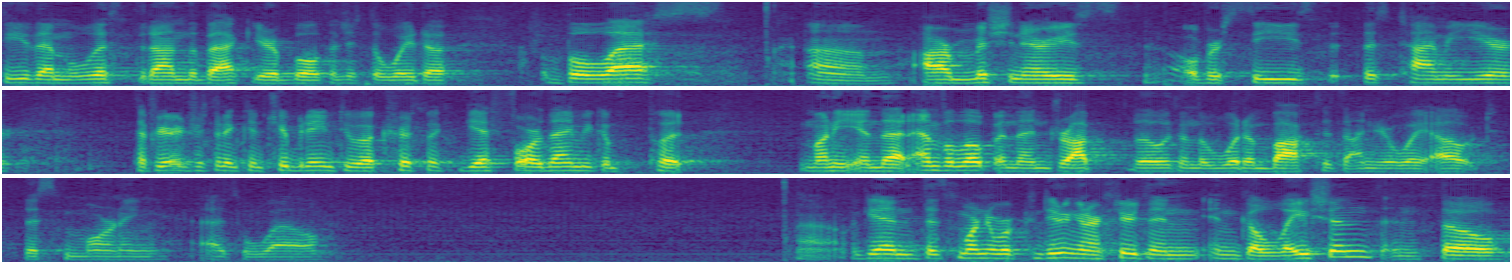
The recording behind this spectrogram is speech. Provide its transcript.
see them listed on the back of your bulletin, just a way to bless um, our missionaries overseas this time of year. If you're interested in contributing to a Christmas gift for them, you can put money in that envelope and then drop those in the wooden boxes on your way out this morning as well. Uh, again, this morning we're continuing our series in, in Galatians, and so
